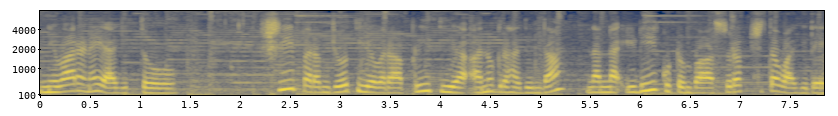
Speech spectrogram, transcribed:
ನಿವಾರಣೆಯಾಗಿತ್ತು. ಶ್ರೀ ಪರಂಜ್ಯೋತಿಯವರ ಪ್ರೀತಿಯ ಅನುಗ್ರಹದಿಂದ ನನ್ನ ಇಡೀ ಕುಟುಂಬ ಸುರಕ್ಷಿತವಾಗಿದೆ.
